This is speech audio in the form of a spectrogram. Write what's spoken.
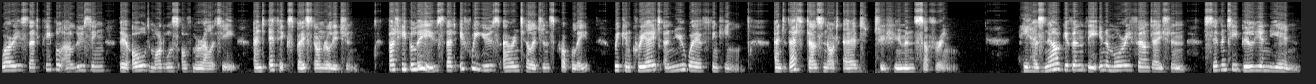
worries that people are losing their old models of morality and ethics based on religion. But he believes that if we use our intelligence properly, we can create a new way of thinking and that does not add to human suffering. He has now given the Inamori Foundation 70 billion yen,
